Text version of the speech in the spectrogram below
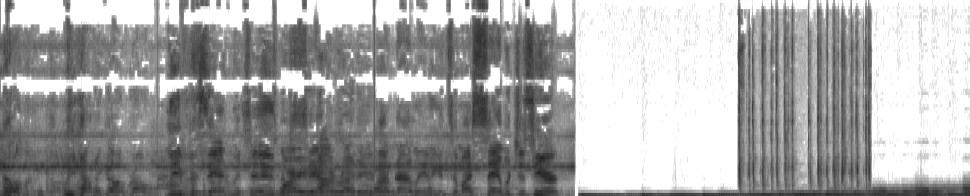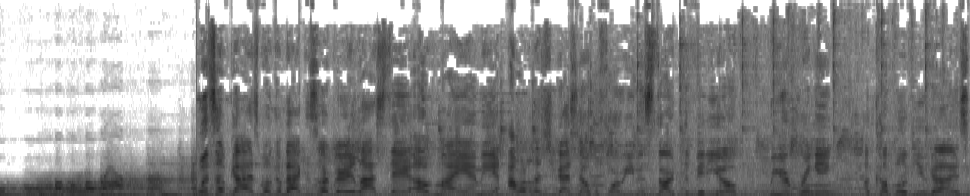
No, we gotta go, bro. Leave the sandwiches. Why are you not running? I'm not leaving until my sandwich is here. What's up guys, welcome back. This is our very last day of Miami. I wanna let you guys know before we even start the video, we are bringing a couple of you guys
